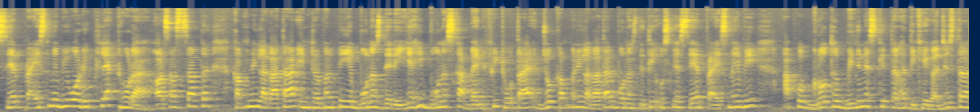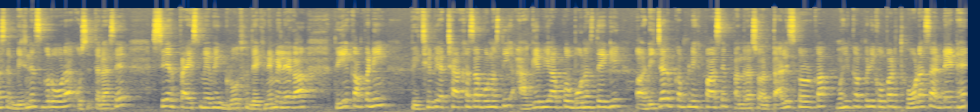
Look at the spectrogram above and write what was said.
शेयर प्राइस में भी वो रिफ्लेक्ट हो रहा है। और साथ साथ कंपनी लगातार इंटरवल पे ये बोनस दे रही है। यही बोनस का बेनिफिट होता है। जो कंपनी लगातार बोनस देती है, उसके शेयर प्राइस में भी आपको ग्रोथ बिज़नेस की तरह दिखेगा। जिस तरह से बिज़नेस ग्रो हो रहा है, उसी तरह से शेयर प्राइस में भी ग्रोथ देखने मिलेगा। तो ये कंपनी पीछे भी अच्छा खासा बोनस दी आगे भी आपको बोनस देगी। और रिज़र्व कंपनी के पास है पंद्रह करोड़ का। वही कंपनी के ऊपर थोड़ा सा डेट है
